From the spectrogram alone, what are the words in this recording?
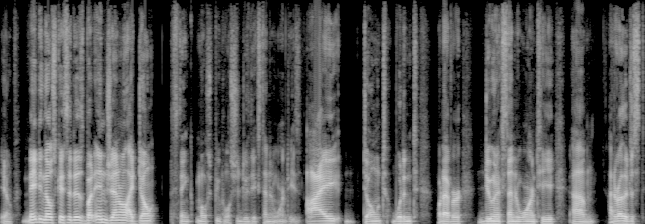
You know, maybe in those cases it is, but in general, I don't think most people should do the extended warranties. I don't, wouldn't, whatever, do an extended warranty. Um, I'd rather just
